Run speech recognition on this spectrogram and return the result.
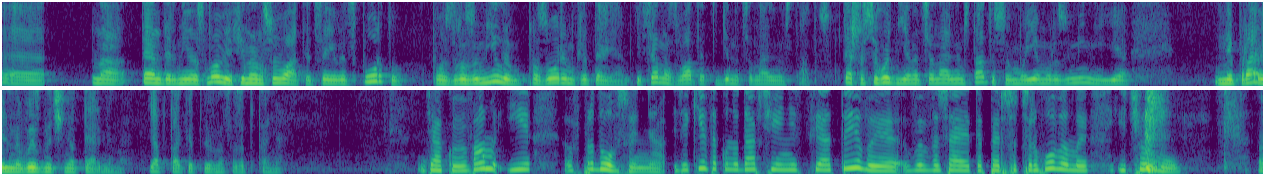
е, на тендерній основі фінансувати цей вид спорту по зрозумілим прозорим критеріям, і це назвати тоді національним статусом. Те, що сьогодні є національним статусом, в моєму розумінні є неправильне визначення терміну. Я б так відповів на це запитання. Дякую вам. І в продовження, які законодавчі ініціативи ви вважаєте першочерговими і чому? Е,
